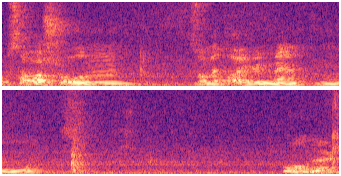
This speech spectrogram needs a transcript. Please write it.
observasjonen som et argument mot H0.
